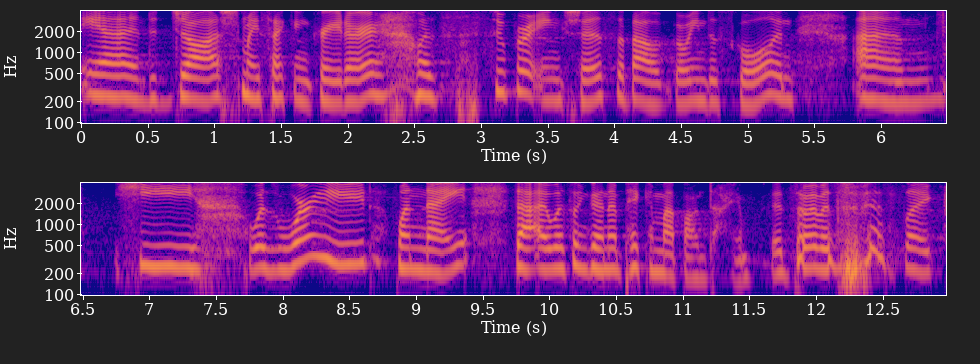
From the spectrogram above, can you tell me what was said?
And Josh, my second grader, was super anxious about going to school. And um, he was worried one night that I wasn't going to pick him up on time. And so it was it's like,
